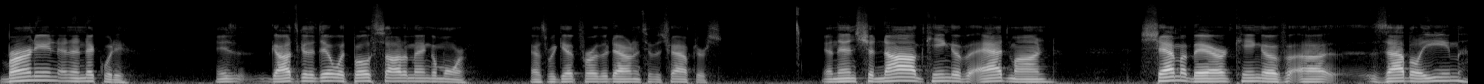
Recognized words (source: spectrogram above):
Burning and iniquity. He's, God's going to deal with both Sodom and Gomorrah as we get further down into the chapters. And then Shinab, king of Admon, Shemeber, king of uh, Zabalim,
